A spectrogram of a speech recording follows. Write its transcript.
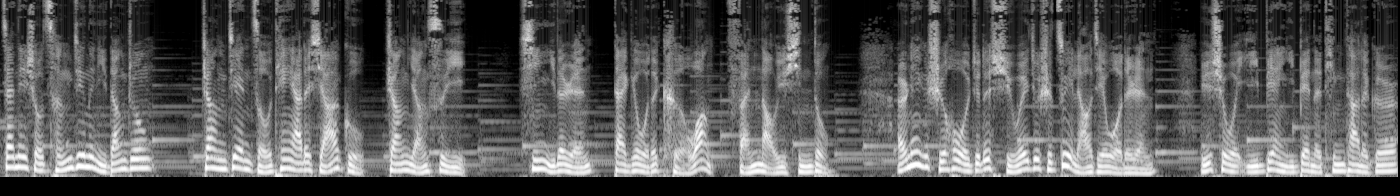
在那首《曾经的你》当中，仗剑走天涯的峡谷张扬肆意，心仪的人带给我的渴望、烦恼与心动。而那个时候，我觉得许巍就是最了解我的人，于是我一遍一遍的听他的歌，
